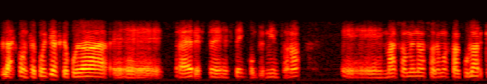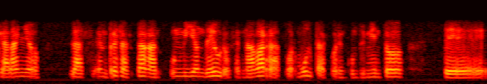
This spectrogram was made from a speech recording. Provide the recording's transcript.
las consecuencias que pueda eh, traer este, este incumplimiento, ¿no? Eh, más o menos solemos calcular que al año las empresas pagan un millón de euros en Navarra por multas por incumplimiento de,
